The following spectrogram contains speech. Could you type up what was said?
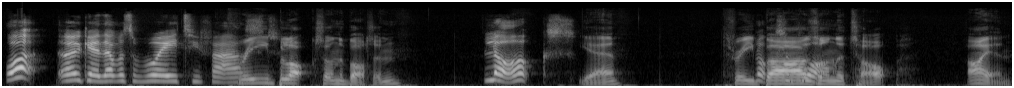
What? Okay, that was way too fast. three blocks on the bottom. blocks. Yeah. Three Blocks bars on the top. Iron.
